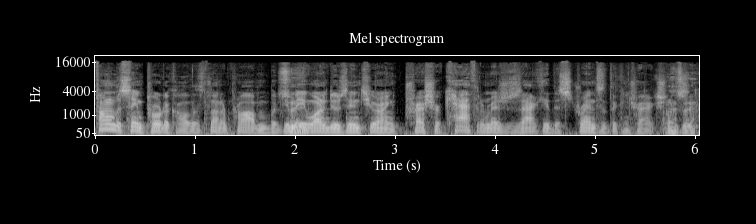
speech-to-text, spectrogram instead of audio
follow the same protocol. That's not a problem. But you So may want to do is intrauterine pressure catheter measures exactly the strength of the contractions. I see.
